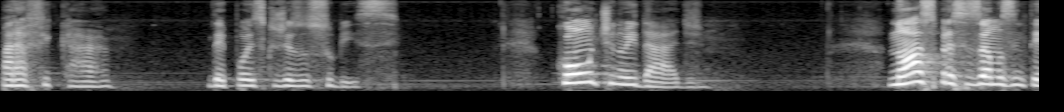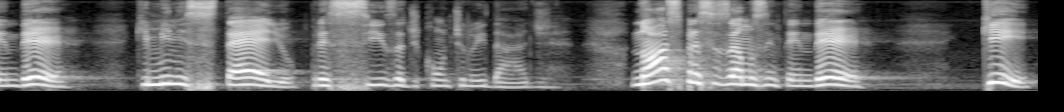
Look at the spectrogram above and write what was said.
para ficar depois que Jesus subisse. Continuidade. Nós precisamos entender que ministério precisa de continuidade. Nós precisamos entender que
